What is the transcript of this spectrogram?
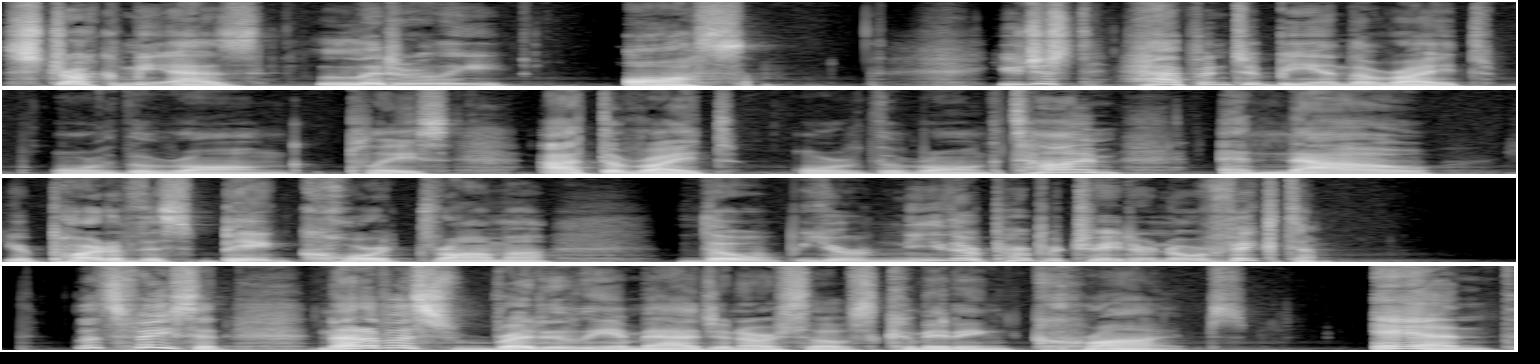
struck me as literally awesome. You just happen to be in the right or the wrong place at the right or the wrong time, and now you're part of this big court drama, though you're neither perpetrator nor victim. Let's face it, none of us readily imagine ourselves committing crimes. And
